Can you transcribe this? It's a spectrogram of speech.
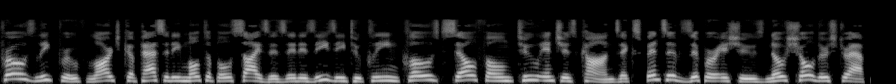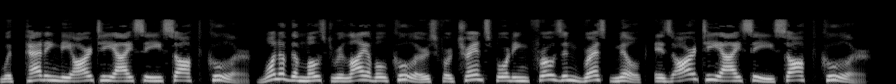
Pros leakproof large capacity multiple sizes It is easy to clean closed cell foam 2 inches Cons expensive zipper issues No shoulder strap with padding The RTIC soft cooler, one of the most reliable coolers for transporting frozen breast milk, is RTIC soft cooler.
